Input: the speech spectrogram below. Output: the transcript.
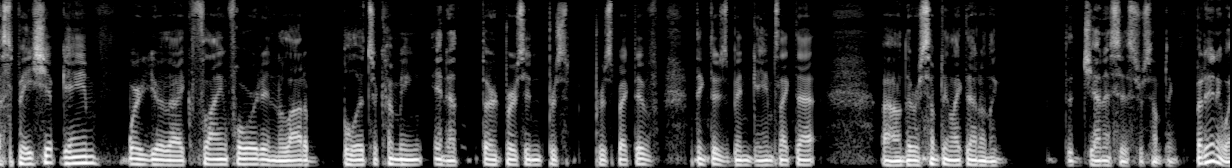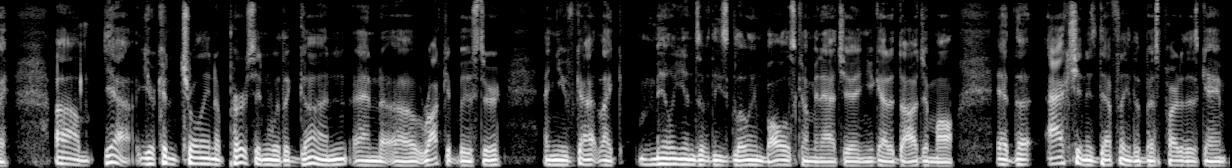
a spaceship game where you're like flying forward and a lot of bullets are coming in a third person pers- perspective. I think there's been games like that. Uh, there was something like that on the the Genesis or something. But anyway, um, yeah, you're controlling a person with a gun and a rocket booster, and you've got like millions of these glowing balls coming at you, and you got to dodge them all. Uh, the action is definitely the best part of this game.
